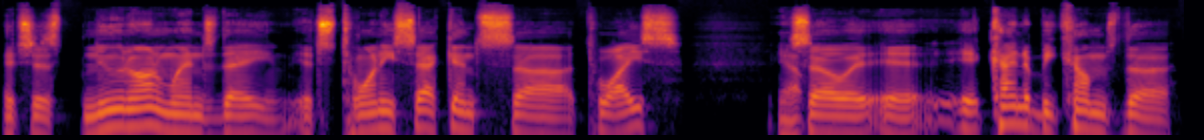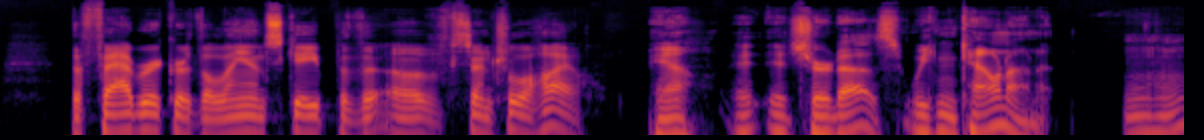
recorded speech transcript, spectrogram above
It's just noon on Wednesday. It's 20 seconds uh, twice. Yep. So it, it, it kind of becomes the the fabric or the landscape of, the, of Central Ohio. Yeah, it, it sure does. We can count on it. Mm-hmm.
